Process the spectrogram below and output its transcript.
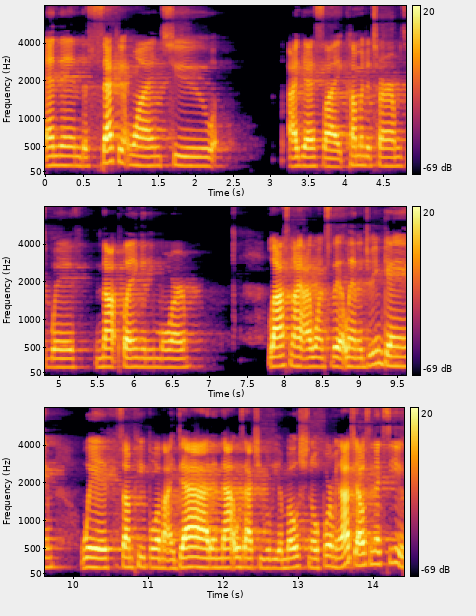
And then the second one to, I guess like coming to terms with not playing anymore. Last night I went to the Atlanta Dream game with some people and my dad, and that was actually really emotional for me. And actually, I was next to you.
